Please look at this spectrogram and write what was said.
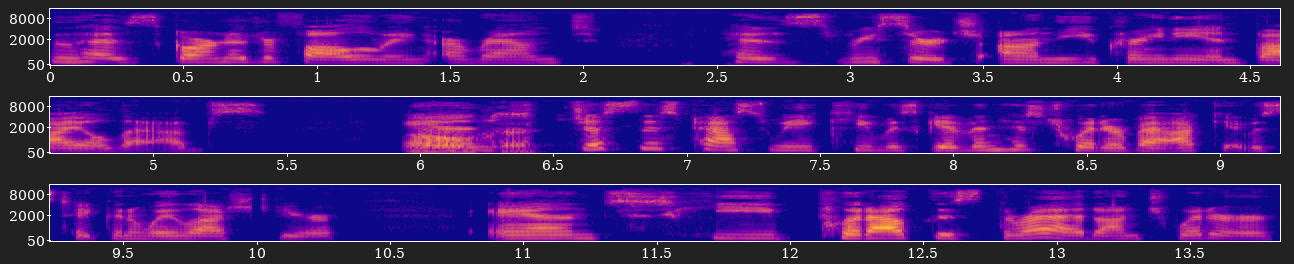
who has garnered a following around his research on the Ukrainian biolabs. Oh, And okay. just this past week, he was given his Twitter back. It was taken away last year. And he put out this thread on Twitter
